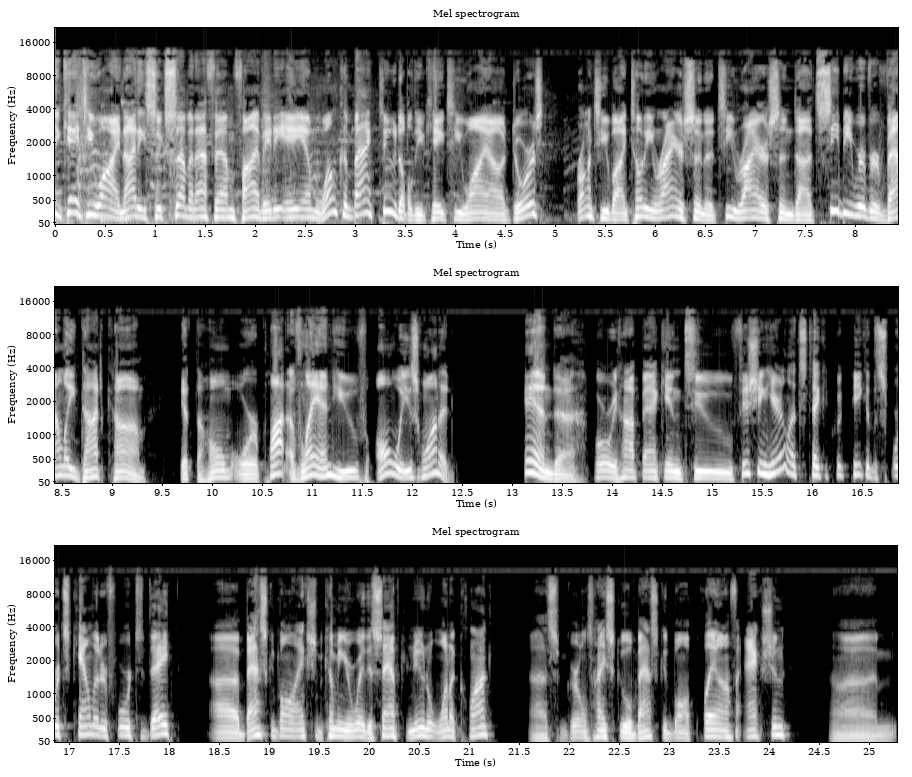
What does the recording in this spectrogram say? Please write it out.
WKTY 96.7 FM, 580 AM. Welcome back to WKTY Outdoors. Brought to you by Tony Ryerson at tryerson.cbrivervalley.com. Get the home or plot of land you've always wanted. And uh, before we hop back into fishing here, let's take a quick peek at the sports calendar for today. Uh, basketball action coming your way this afternoon at 1 o'clock. Uh, some girls' high school basketball playoff action. Um,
